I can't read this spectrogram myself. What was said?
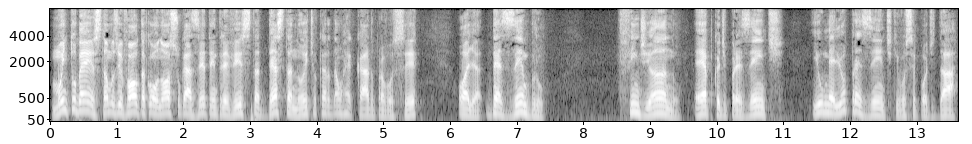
Muito bem, estamos de volta com o nosso Gazeta Entrevista desta noite. Eu quero dar um recado para você. Olha, dezembro, fim de ano, época de presente, e o melhor presente que você pode dar,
